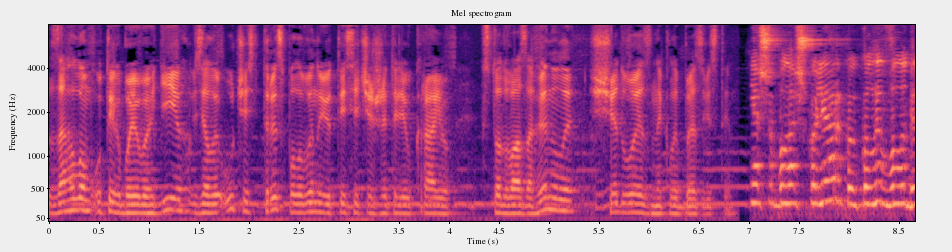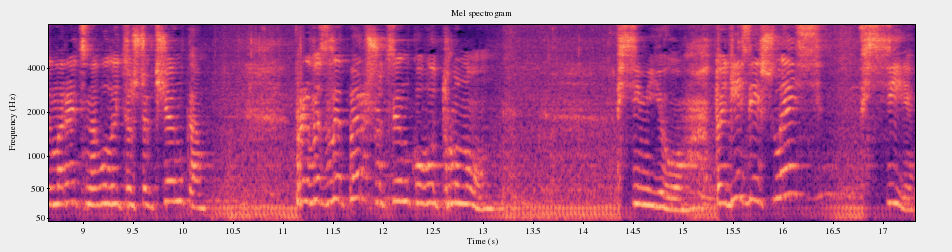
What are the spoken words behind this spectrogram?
Загалом у тих бойових діях взяли участь 3,5 тисячі жителів краю. 102 загинули, ще двоє зникли безвісти. Я ще була школяркою, коли в Володимирець на вулицю Шевченка привезли першу цинкову труну в сім'ю. Тоді зійшлись всі.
